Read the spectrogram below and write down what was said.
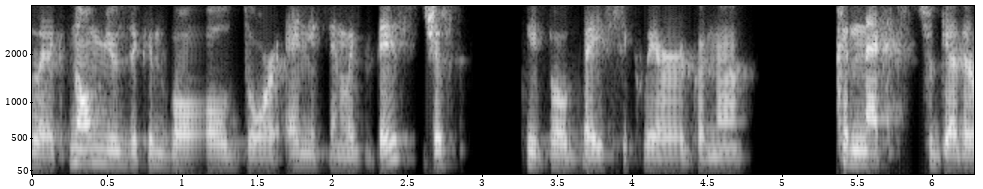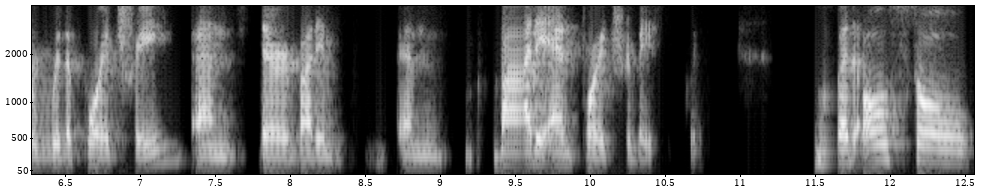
Like no music involved or anything like this. Just people basically are gonna connect together with the poetry and their body and body and poetry basically. But also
